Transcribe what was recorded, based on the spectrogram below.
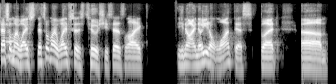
that's what my wife that's what my wife says too. She says like, you know, I know you don't want this, but um,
